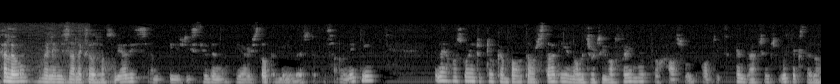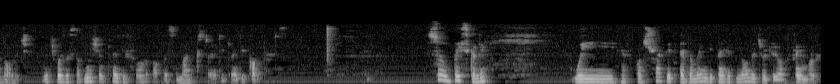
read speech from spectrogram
Hello, my name is Alexandros Vassiliades. I'm a PhD student at the Aristotle University of Thessaloniki, and I was going to talk about our study and knowledge retrieval framework for household objects and actions with external knowledge, which was the submission 24 of the Semantics 2020 conference. So basically, we have constructed a domain-dependent knowledge retrieval framework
